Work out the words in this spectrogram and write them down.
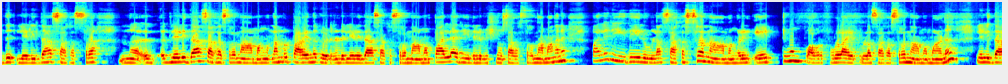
ഇത് ലളിതാ സഹസ്ര ലളിതാ സഹസ്രനാമങ്ങൾ നമ്മൾ പറയുന്നത് കേട്ടിട്ടുണ്ട് ലളിതാ സഹസ്രനാമം പല രീതിയിൽ വിഷ്ണു സഹസ്രനാമം അങ്ങനെ പല രീതിയിലുള്ള സഹസ്രനാമങ്ങളിൽ ഏറ്റവും പവർഫുൾ ആയിട്ടുള്ള സഹസ്രനാമമാണ് ലളിതാ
